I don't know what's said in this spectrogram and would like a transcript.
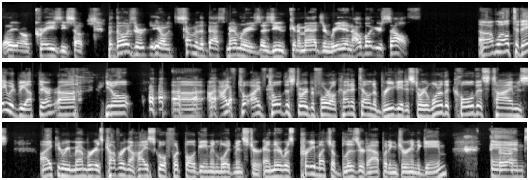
you know crazy so but those are you know some of the best memories as you can imagine Reed. and how about yourself uh, well today would be up there uh, you know uh, I, have told I've told this story before. I'll kind of tell an abbreviated story. One of the coldest times I can remember is covering a high school football game in Lloydminster, and there was pretty much a blizzard happening during the game, sure. and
